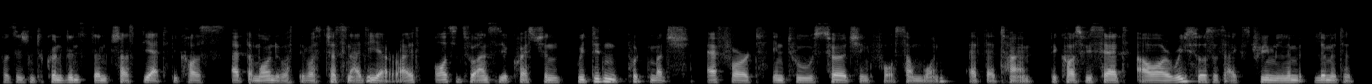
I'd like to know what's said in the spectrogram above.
position to convince them just yet because at the moment it was it was just an idea right also to answer your question we didn't put much effort into searching for someone at that time because we said our resources are extremely lim- limited.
